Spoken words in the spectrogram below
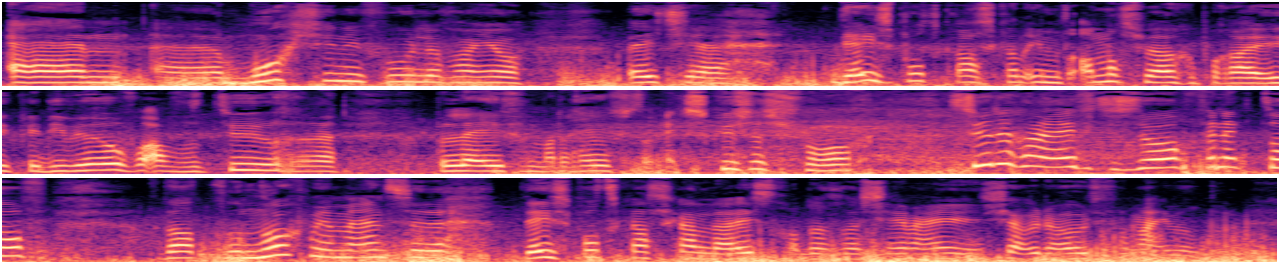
En uh, mocht je nu voelen van, joh, weet je, deze podcast kan iemand anders wel gebruiken. Die wil heel veel avonturen beleven, maar daar heeft er excuses voor. Stuur er gewoon eventjes door. Vind ik tof dat er nog meer mensen deze podcast gaan luisteren. Dus als jij mij een shout-out van mij wilt doen,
